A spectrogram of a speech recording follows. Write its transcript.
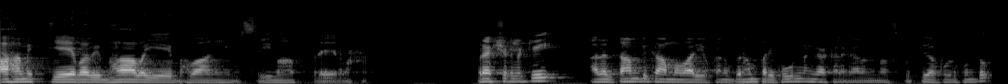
అహమిత్యేవ విభావయే భవానీం శ్రీమాత్రే నమ. ప్రేక్షకులకి ఆ అమ్మవారి యొక్క అనుగ్రహం పరిపూర్ణంగా కలగాలని మనస్ఫూర్తిగా కోరుకుంటూ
